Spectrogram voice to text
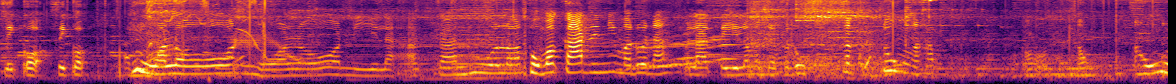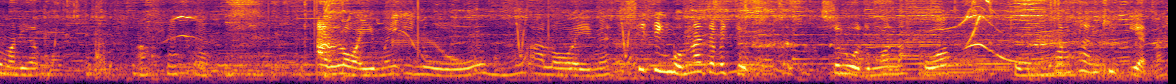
ใส่เกาะใส่เกาะหัวร้อนหัวร้อนนี่แหละอาการหัวร้อนผมว่าการ์ดนี่มาด้วยนะ เวลาตีแล้วมันจะสะดุ้งสะดุ้งนะครับเอาเอาเอามาเดียวอาอร่อยไหมอีหนูอร่อยไหมที่จริงผมน่าจะไปจุดจรวดตรงนั้นนะเพราะว่าผมค่อนข้างขี้เกียจนะ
